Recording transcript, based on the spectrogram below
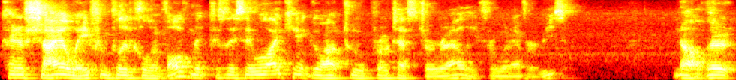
kind of shy away from political involvement because they say, well, I can't go out to a protest or rally for whatever reason. No, there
